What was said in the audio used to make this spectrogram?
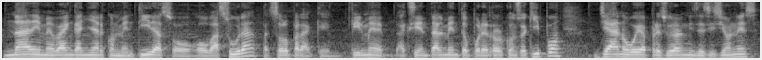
Nadie me va a engañar con mentiras o, o, basura, solo para que firme accidentalmente o por error con su equipo. Ya no voy a apresurar mis decisiones.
